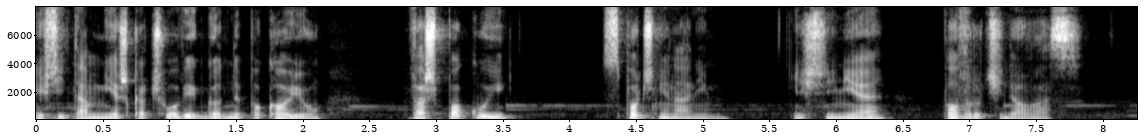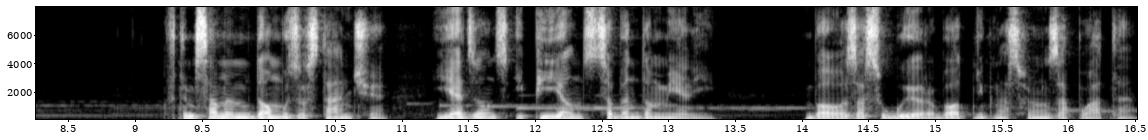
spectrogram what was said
Jeśli tam mieszka człowiek godny pokoju, wasz pokój spocznie na nim. Jeśli nie, powróci do was. W tym samym domu zostańcie, jedząc i pijąc, co będą mieli, bo zasługuje robotnik na swoją zapłatę.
